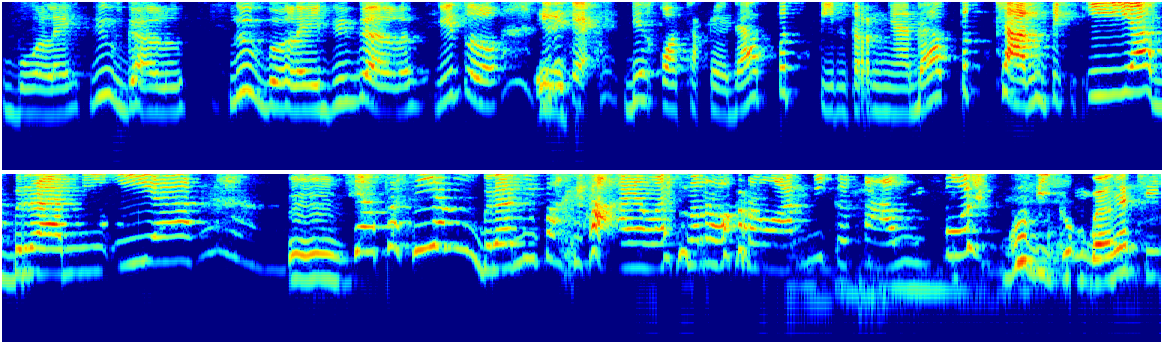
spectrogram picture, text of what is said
boleh juga lu. Lu boleh juga loh gitu loh. Jadi Iya. kayak dia kocaknya dapet pinternya dapet cantik iya berani iya. Mm. siapa sih yang berani pakai eyeliner warna-warni ke kampus gue bingung banget sih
